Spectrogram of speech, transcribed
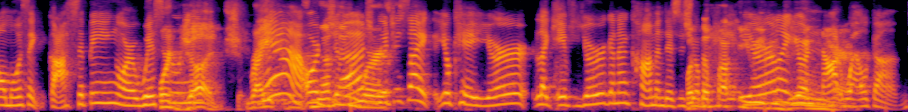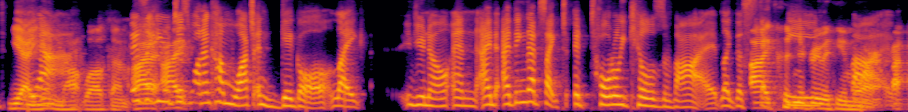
almost like gossiping or whispering. or judge right? Yeah or judge worth... which is like okay you're like if you're gonna come and this is what your behavior you like you're not here? welcomed. Yeah, yeah, you're not welcome. It's I, like you I, just want to come watch and giggle like you know and I, I think that's like it totally kills the vibe like the i couldn't agree with you more. I,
